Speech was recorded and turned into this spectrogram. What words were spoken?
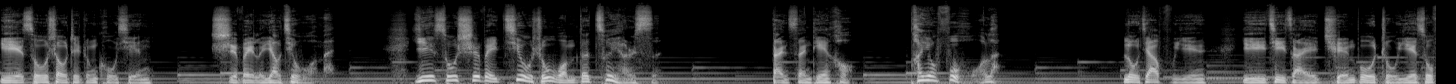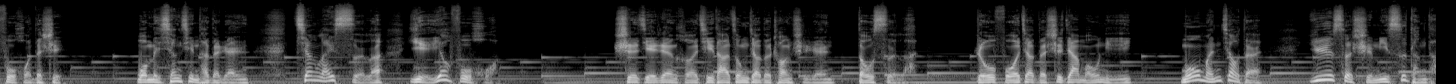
耶稣受这种苦刑，是为了要救我们。耶稣是为救赎我们的罪而死。但三天后，他又复活了。路加福音已记载全部主耶稣复活的事。我们相信他的人，将来死了也要复活。世界任何其他宗教的创始人都死了，如佛教的释迦牟尼、摩门教的约瑟史密斯等等。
